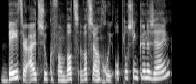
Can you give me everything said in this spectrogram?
beter uitzoeken van wat, wat zou een goede oplossing kunnen zijn.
